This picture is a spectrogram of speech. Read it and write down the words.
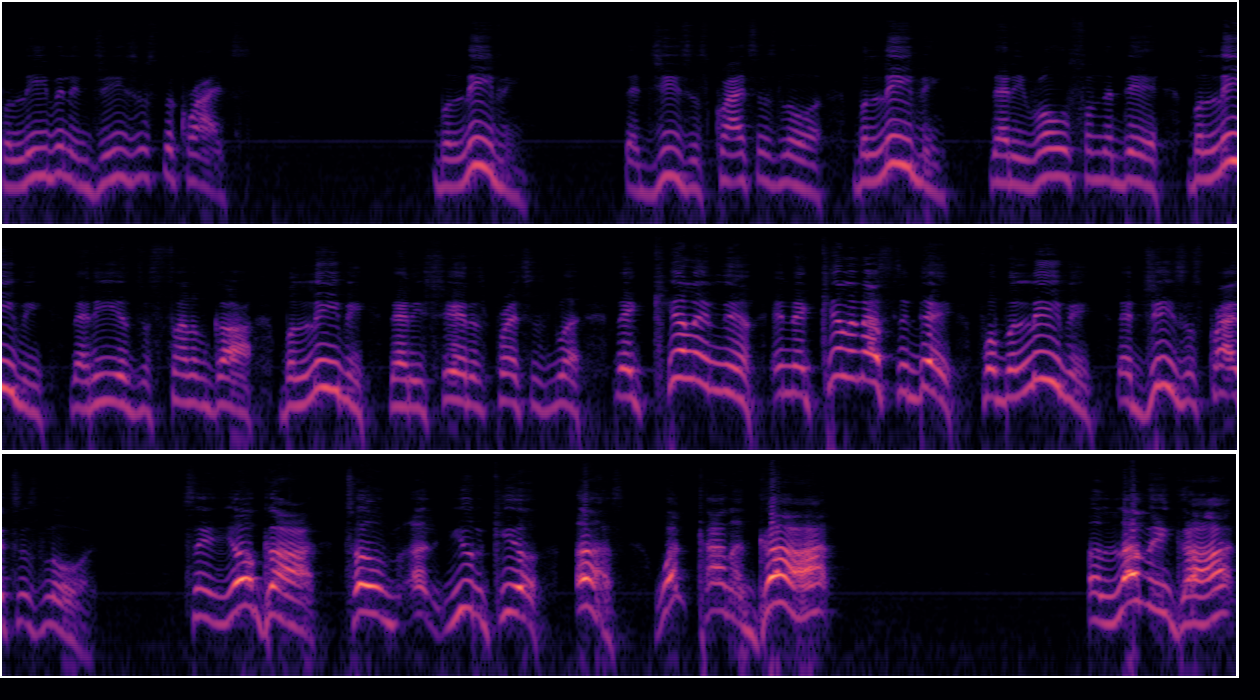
believing in Jesus the Christ, believing that Jesus Christ is Lord, believing that he rose from the dead, believing that he is the Son of God, believing that he shed his precious blood. They're killing them, and they're killing us today for believing that Jesus Christ is Lord. Saying, Your God told uh, you to kill us. What kind of God, a loving God,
